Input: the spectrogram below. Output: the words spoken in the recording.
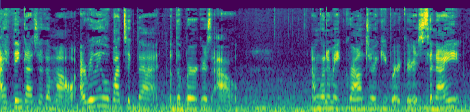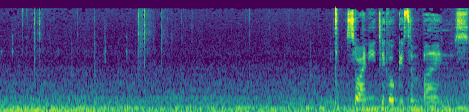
I think I took him out. I really hope I took that the burgers out. I'm gonna make ground turkey burgers tonight. So I need to go get some buns.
